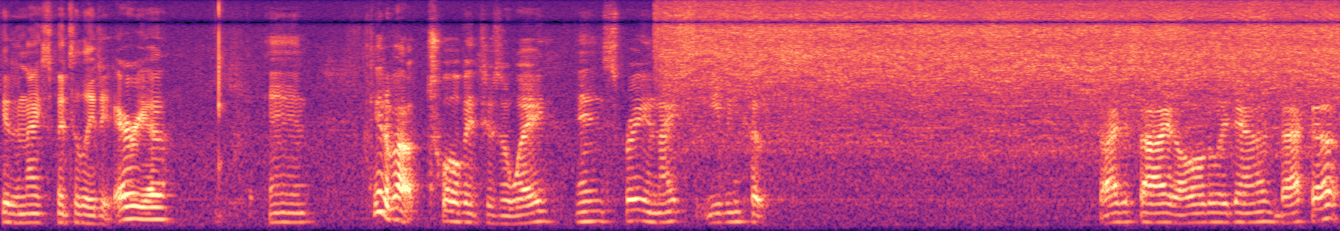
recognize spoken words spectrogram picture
get a nice ventilated area and get about 12 inches away and spray a nice even coat. Side to side all the way down, back up.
